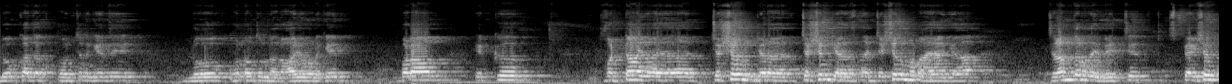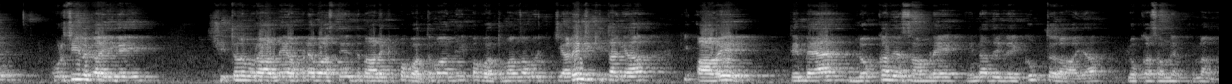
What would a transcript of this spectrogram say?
ਲੋਕਾਂ ਤੱਕ ਪਹੁੰਚਣਗੇ ਤੇ ਲੋਕ ਉਹਨਾਂ ਤੋਂ ਨਾਰਾਜ਼ ਹੋਣਗੇ। ਬੜਾ ਇੱਕ ਵੱਡਾ ਜਿਹੜਾ ਜਸ਼ਨ ਜਿਹੜਾ ਜਸ਼ਨ ਕਿਹਾ ਜਾਂਦਾ, ਜਸ਼ਨ ਮਨਾਇਆ ਗਿਆ। ਜਲੰਧਰ ਦੇ ਵਿੱਚ ਸਪੈਸ਼ਲ ਕੁਰਸੀ ਲਗਾਈ ਗਈ। ਸ਼ੀਤਲ ਮੁਰਾਲ ਨੇ ਆਪਣੇ ਵਾਸਤੇ ਦੇ ਨਾਲ ਇੱਕ ਭਗਵੰਤ ਮਾਨ ਦੀ, ਭਗਵੰਤ ਮਾਨ ਸਾਹਿਬ ਨੂੰ ਚੈਲੰਜ ਕੀਤਾ ਗਿਆ ਕਿ ਆਵੇ ਤੇ ਮੈਂ ਲੋਕਾਂ ਦੇ ਸਾਹਮਣੇ, ਇਹਨਾਂ ਦੇ ਜਿਹੜੇ ਗੁਪਤ ਰਾਜ ਆ, ਲੋਕਾਂ ਸਾਹਮਣੇ ਖੁੱਲਾਂਗਾ।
